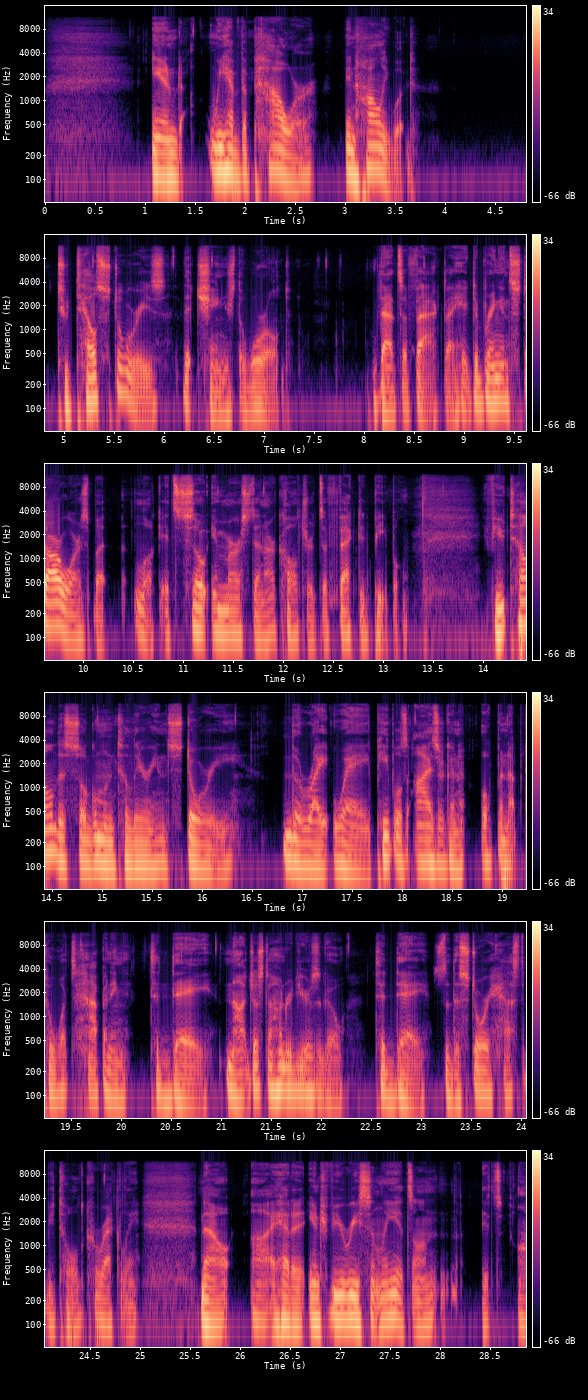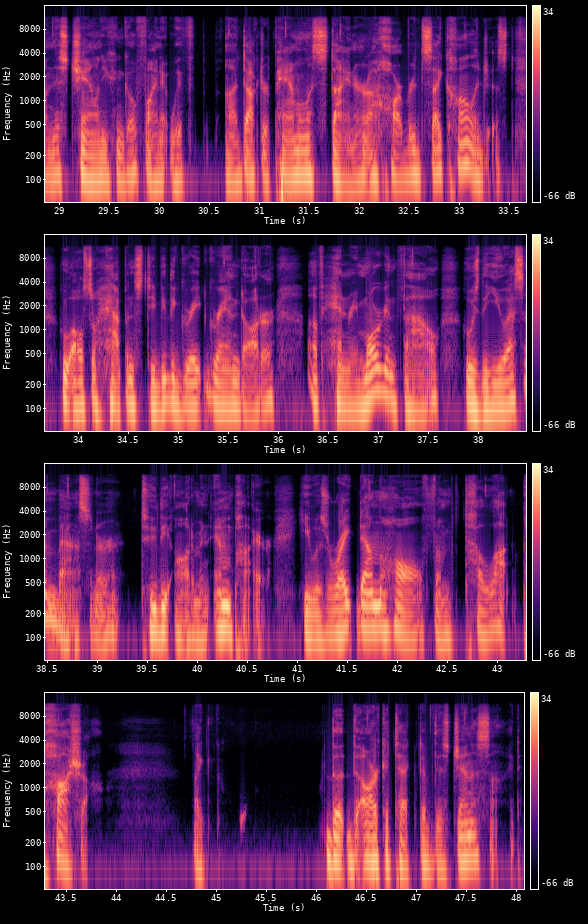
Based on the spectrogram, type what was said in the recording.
And we have the power in Hollywood to tell stories that change the world. That's a fact. I hate to bring in Star Wars, but look, it's so immersed in our culture, it's affected people. If you tell the Soghomon Tehlirian story the right way, people's eyes are going to open up to what's happening today, not just 100 years ago, today. So the story has to be told correctly. Now, uh, I had an interview recently. It's on it's on this channel. You can go find it with uh, Dr. Pamela Steiner, a Harvard psychologist, who also happens to be the great granddaughter of Henry Morgenthau, who was the U.S. ambassador to the Ottoman Empire. He was right down the hall from Talat Pasha, like the, the architect of this genocide.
